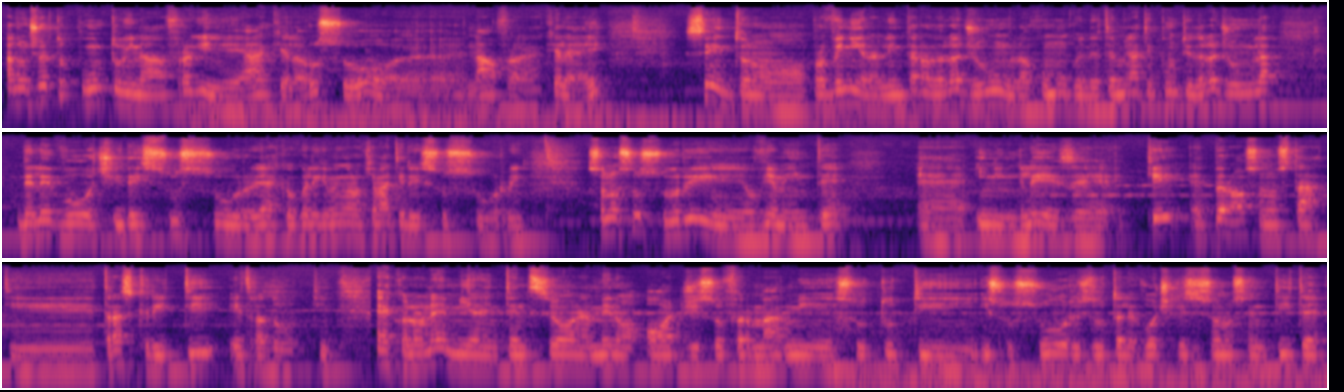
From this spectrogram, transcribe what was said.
ad un certo punto i naufraghi e anche la Rousseau, eh, naufraga anche lei, sentono provenire all'interno della giungla o comunque in determinati punti della giungla delle voci, dei sussurri, ecco quelli che vengono chiamati dei sussurri. Sono sussurri ovviamente eh, in inglese che eh, però sono stati trascritti e tradotti. Ecco, non è mia intenzione, almeno oggi, soffermarmi su tutti i sussurri, su tutte le voci che si sono sentite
